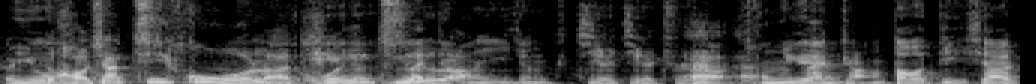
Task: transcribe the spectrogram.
哎呦，好像记过了，停职了。院长已经解解职了，从院长到底下，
